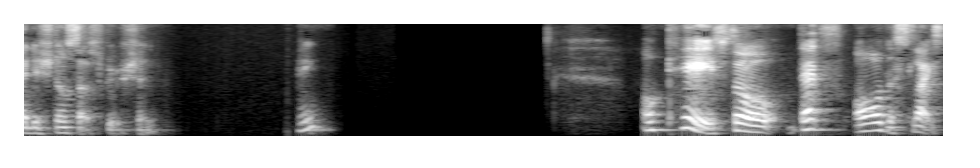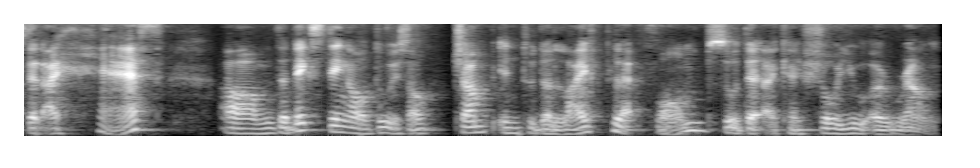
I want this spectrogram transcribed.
additional subscription. Okay. Okay, so that's all the slides that I have. Um, the next thing I'll do is I'll jump into the live platform so that I can show you around.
